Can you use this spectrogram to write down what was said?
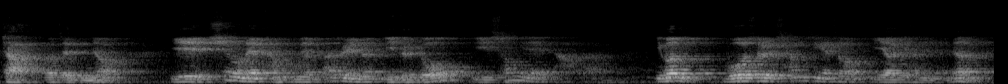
자, 어쨌든요. 이 신혼의 단품에 빠져 있는 이들도 이 성에 나아가. 이건 무엇을 상징해서 이야기하느냐면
